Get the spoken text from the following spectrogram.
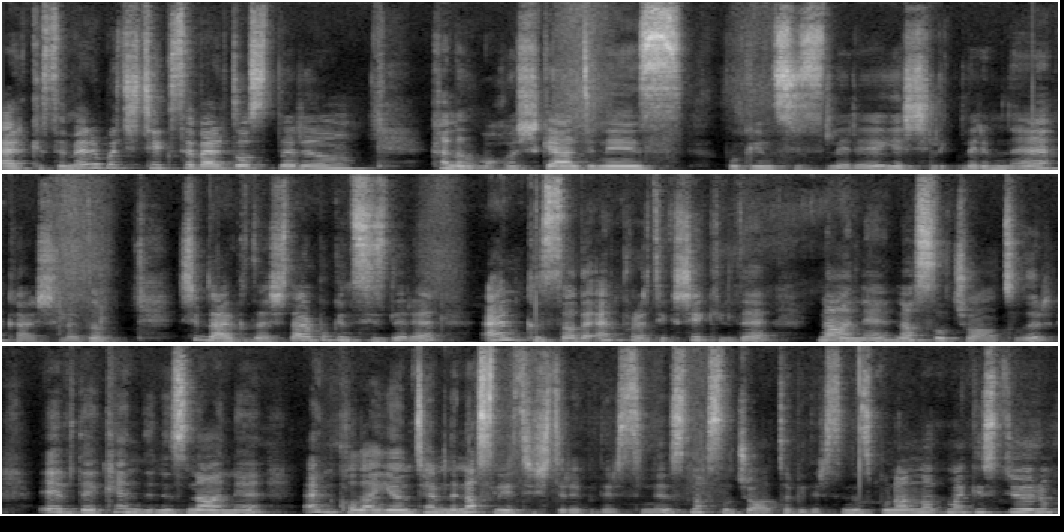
Herkese merhaba çiçek sever dostlarım. Kanalıma hoş geldiniz. Bugün sizleri yeşilliklerimle karşıladım. Şimdi arkadaşlar bugün sizlere en kısa ve en pratik şekilde nane nasıl çoğaltılır? Evde kendiniz nane en kolay yöntemle nasıl yetiştirebilirsiniz? Nasıl çoğaltabilirsiniz? Bunu anlatmak istiyorum.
